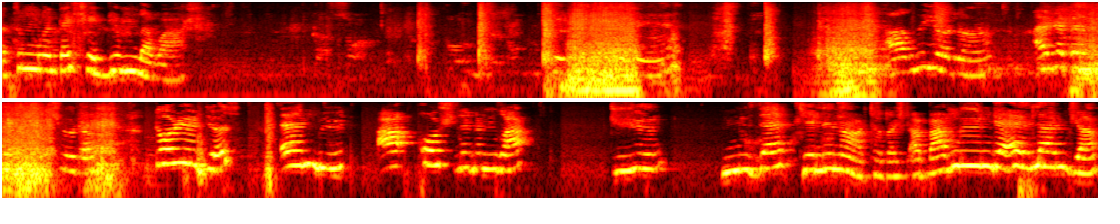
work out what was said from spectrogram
Bakın burada kedim de var. Kedimi Alıyorum. De geçiyorum. Doğruyuz. En büyük poşlarımıza düğünümüze gelin arkadaşlar. Ben büyüyünce evleneceğim.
